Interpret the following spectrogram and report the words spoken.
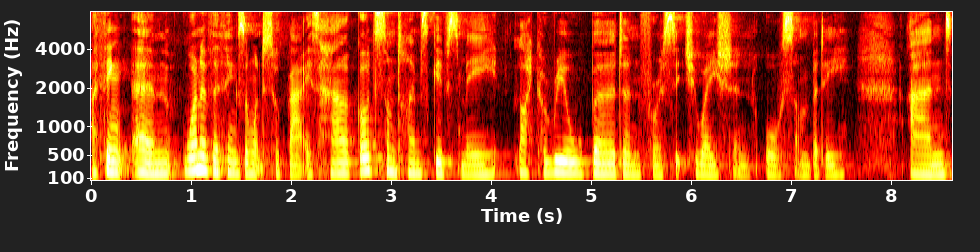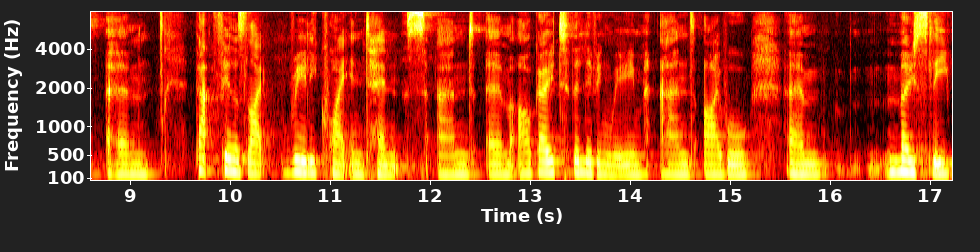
I think um, one of the things I want to talk about is how God sometimes gives me like a real burden for a situation or somebody. And um, that feels like really quite intense. And um, I'll go to the living room and I will um, mostly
